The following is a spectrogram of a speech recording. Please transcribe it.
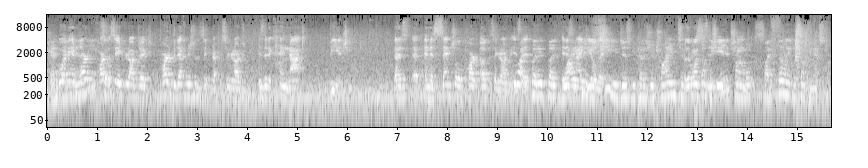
And, Well, and, and part, of, need. of the sacred object, part of the definition of the sacred, sacred object is that it cannot be achieved. That is a, an essential part of the sacred object. Is right, that but it, but it is why an ideal that achieved is because you're trying to fix something internal by filling it with something external.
